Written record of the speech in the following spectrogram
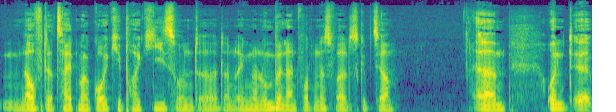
im Laufe der Zeit mal Gorki Park hieß und äh, dann irgendwann umbenannt worden ist, weil das gibt's ja. Ähm, und äh,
